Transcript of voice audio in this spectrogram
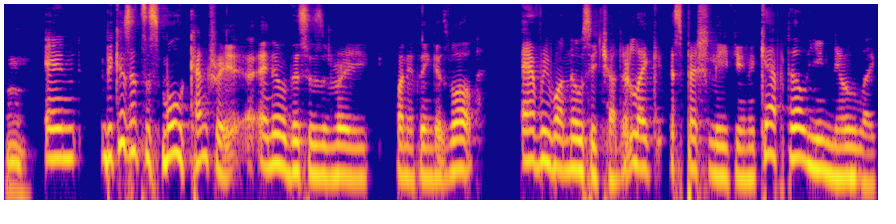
Hmm. And because it's a small country, I know this is a very funny thing as well. Everyone knows each other, like especially if you're in the capital, you know, like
